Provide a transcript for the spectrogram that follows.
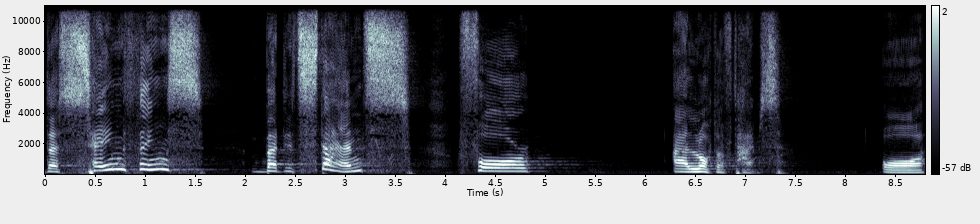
the same things, but it stands for a lot of times or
